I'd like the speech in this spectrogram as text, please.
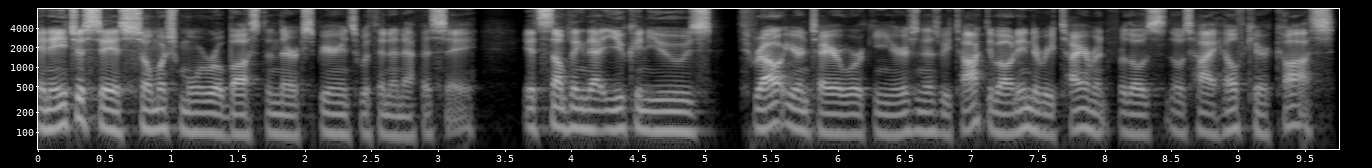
an HSA is so much more robust than their experience within an FSA. It's something that you can use throughout your entire working years and as we talked about into retirement for those those high healthcare costs.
